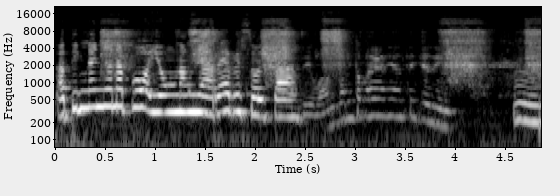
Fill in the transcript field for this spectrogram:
At tingnan nyo na po yung nangyari, resulta. Mm.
